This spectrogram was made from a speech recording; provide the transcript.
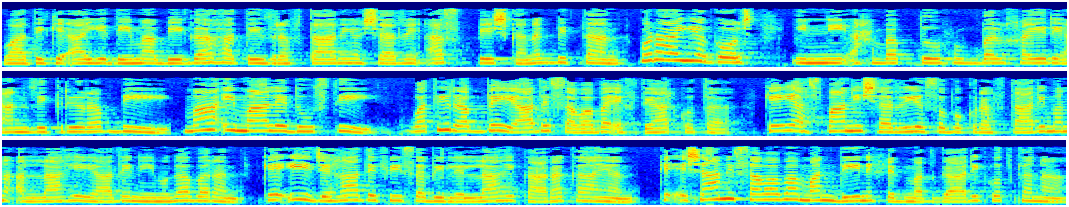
وادی کے آئیے دیما بیگاہ، تیز رفتاریں اور شریں اس پیش کنک بیتن گوڑا آئیے گوشت، انی احببت حب الخیر ان ذکر ربی۔ ما امال دوستی، وتی رب یاد ثواب اختیار کو تا کہ ای اسمانی شرری سبک رفتاری من اللہ یاد نیمگا برند، کہ ای جہاد فی سبیل اللہ کارا کائن کہ اشانی ثوابا من دین خدمتگاری کت کنا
